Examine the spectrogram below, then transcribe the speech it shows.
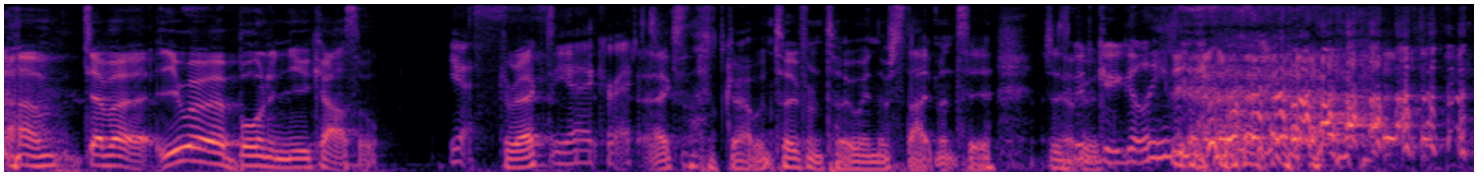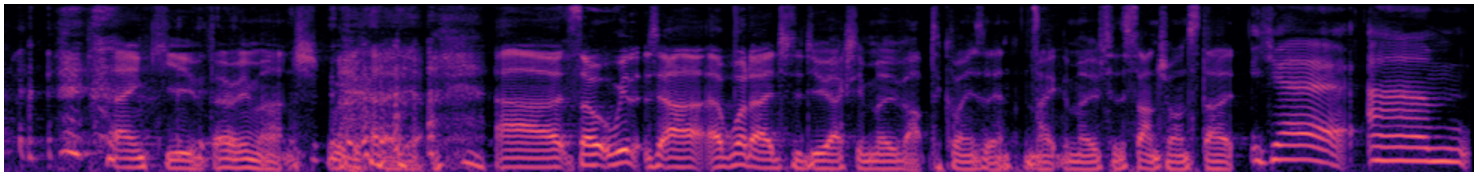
Um, Gemma, you were born in Newcastle, Yes. Correct? Yeah, correct. Excellent. Great. One. Two from two in the statements here, which is Good good. googling. Thank you very much, Wikipedia. uh, so, we, uh, at what age did you actually move up to Queensland, make the move to the Sunshine State? yeah. Um.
